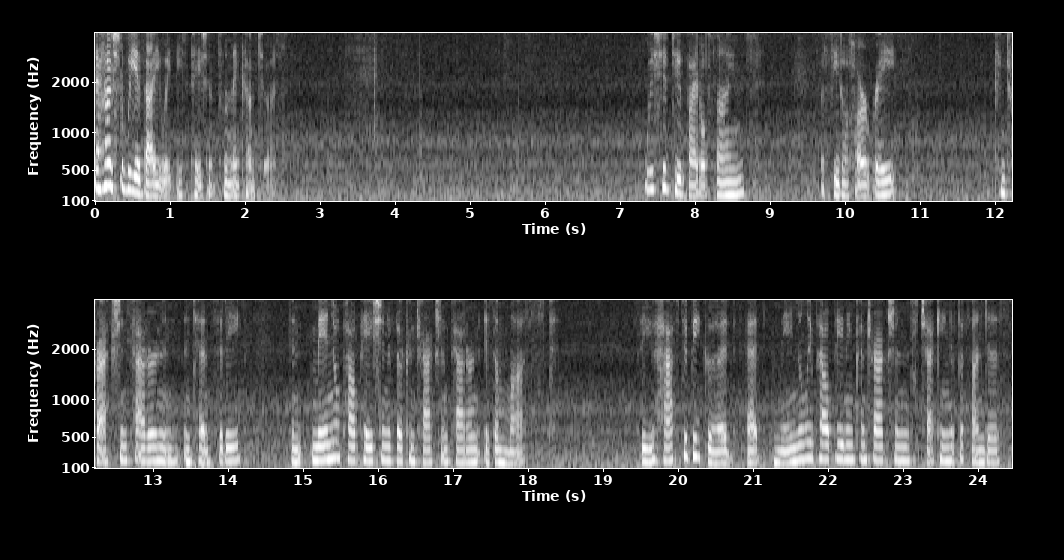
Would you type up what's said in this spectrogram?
Now, how should we evaluate these patients when they come to us? We should do vital signs, a fetal heart rate, contraction pattern and intensity, and manual palpation of their contraction pattern is a must. So you have to be good at manually palpating contractions, checking at the fundus,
